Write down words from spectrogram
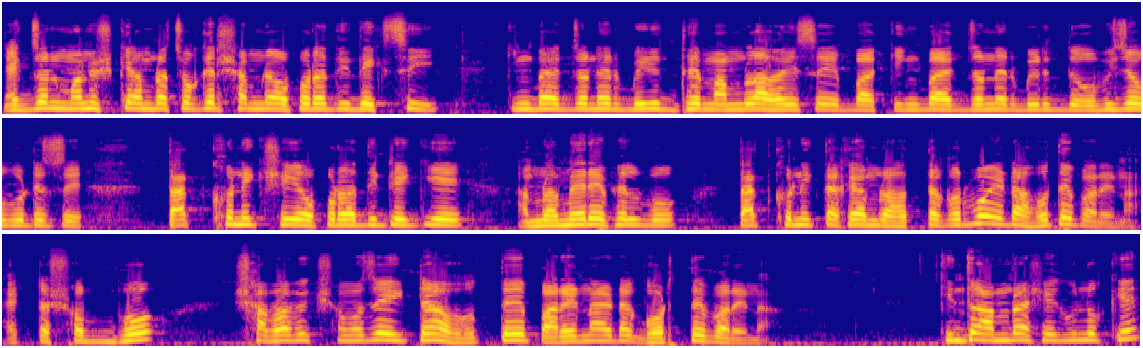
একজন মানুষকে আমরা চোখের সামনে অপরাধী দেখছি, কিংবা একজনের বিরুদ্ধে মামলা হয়েছে, বা কিংবা একজনের বিরুদ্ধে অভিযোগ উঠেছে, তাৎক্ষণিক সেই অপরাধীটাকে আমরা মেরে ফেলব, তাৎক্ষণিক তাকে আমরা হত্যা করব, এটা হতে পারে না। একটা সভ্য, স্বাভাবিক সমাজে এটা হতে পারে না, এটা ঘটতে পারে না। কিন্তু আমরা সেগুলোকে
